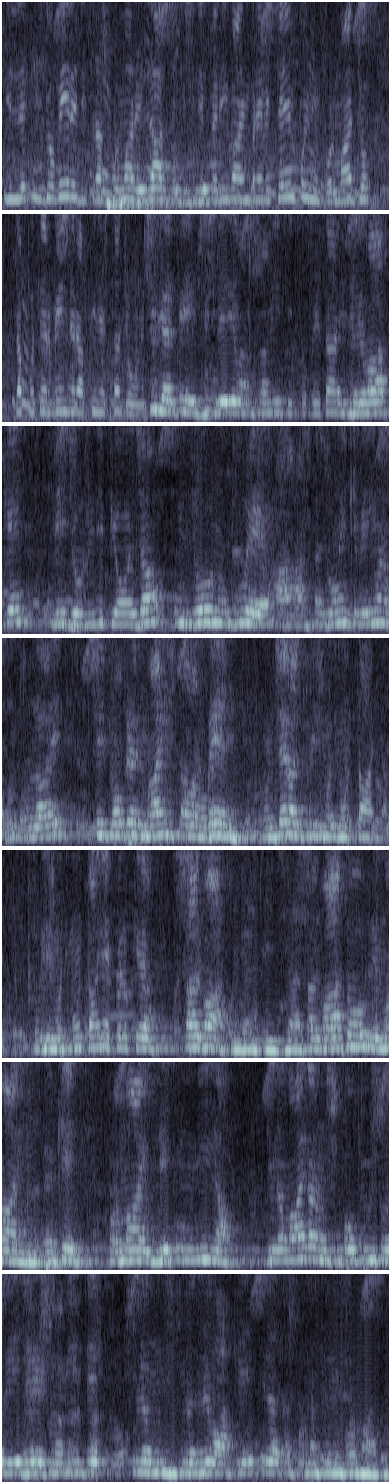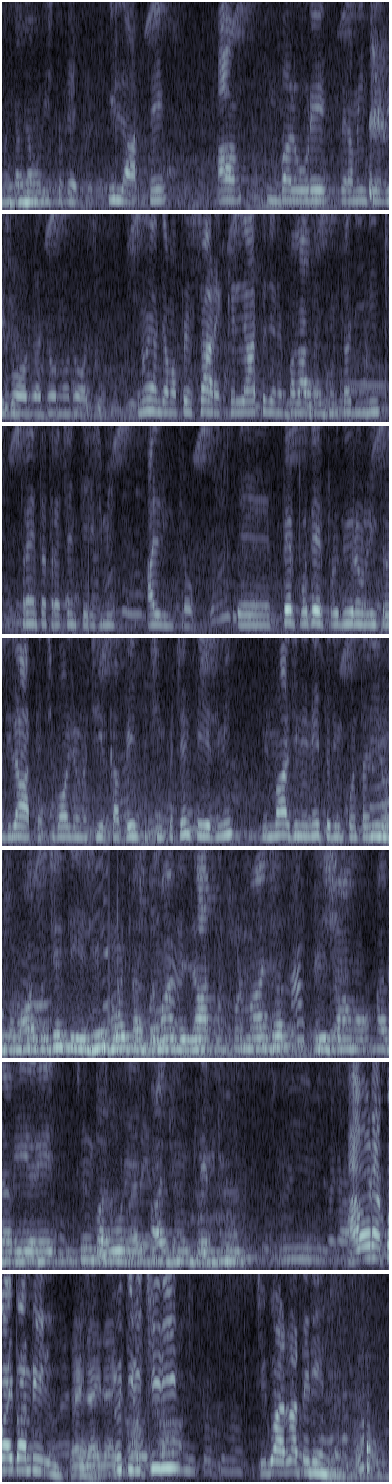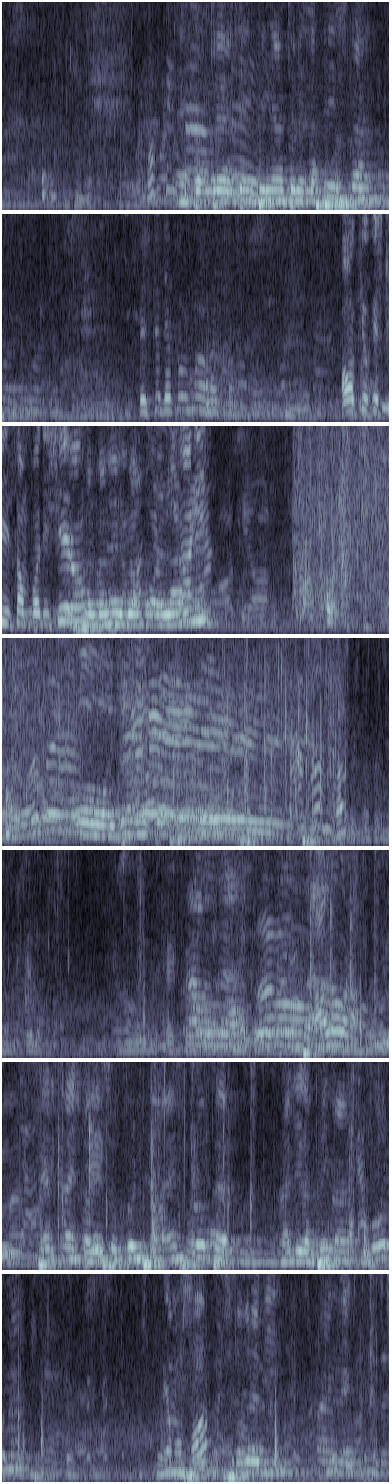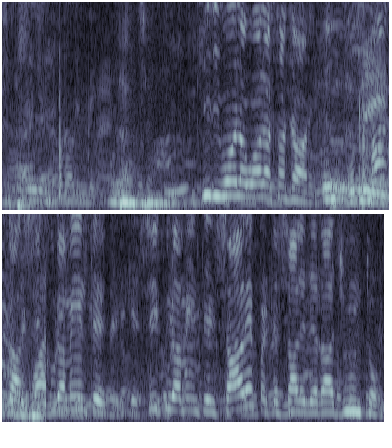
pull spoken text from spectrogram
il, il, dovere di trasformare il latte che si deperiva in breve tempo in un formaggio da poter vendere a fine stagione. Sugli alpeggi si vedevano solamente i proprietari delle vacche nei giorni di pioggia, un giorno o due a, stagione che venivano a controllare se i propri animali stavano bene. Non c'era il turismo di montagna, il turismo di montagna è quello che ha salvato gli alpeggi, ha salvato le maglie perché ormai l'economia di una malga non si può più sorreggere solamente sulla mungitura delle vacche e la trasformazione in formaggio perché abbiamo visto che il latte ha un valore veramente irrisorio al giorno d'oggi. Se noi andiamo a pensare che il latte viene pagato ai contadini 33 centesimi al litro, eh, per poter produrre un litro di latte ci vogliono circa 25 centesimi, il margine netto di un contadino sono 8 centesimi, noi trasformando il latte in formaggio riusciamo ad avere un valore aggiunto in più. Ora qua i bambini, dai, dai, dai. tutti vicini, ci guardate dentro. Ecco Andrea che è impegnato nella pesca. Pesca il mare. Occhio che schizza un po' di siero. Salvanel guarda dall'alto. Oh, Bravo Andrea, ecco Allora, perfetto, adesso colpi da maestro per dargli la prima forma. Proviamo un po'. Si lavora di spalle, spalle braccia chi di voi la vuole assaggiare? Okay. Manca sicuramente, sicuramente il sale perché il sale verrà aggiunto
